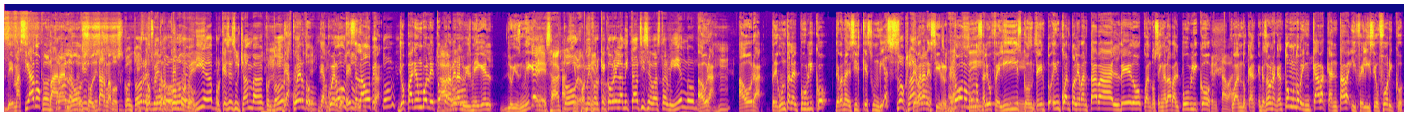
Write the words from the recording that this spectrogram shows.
demasiado Controla para la no gente. soltar la voz. Con todo No, respeto, no debería, porque esa es su chamba. Con todo De acuerdo, respeto, de acuerdo. Esa es la otra. Yo pagué un boleto para ver a Luis Miguel. Luis Miguel. Exacto. 100%. Mejor que cobre la mitad si se va a estar midiendo. Ahora, ahora, pregúntale al público, te van a decir que es un 10. No, claro. Te van a decir, Sí, claro. todo el mundo salió feliz, Sí, sí, contento. En cuanto levantaba el dedo, cuando señalaba al público, Gritaba. cuando empezaban a cantar, todo el mundo brincaba, cantaba y feliz, eufórico.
